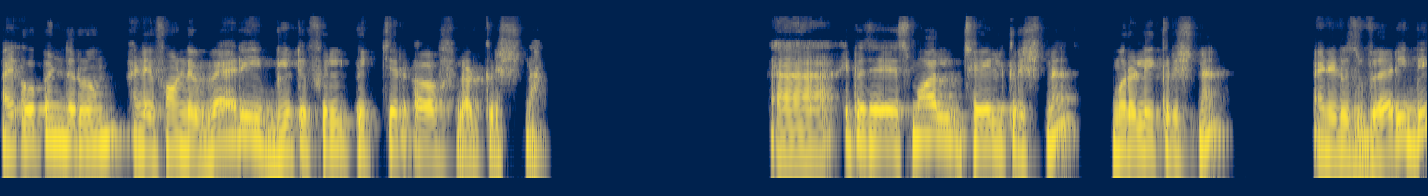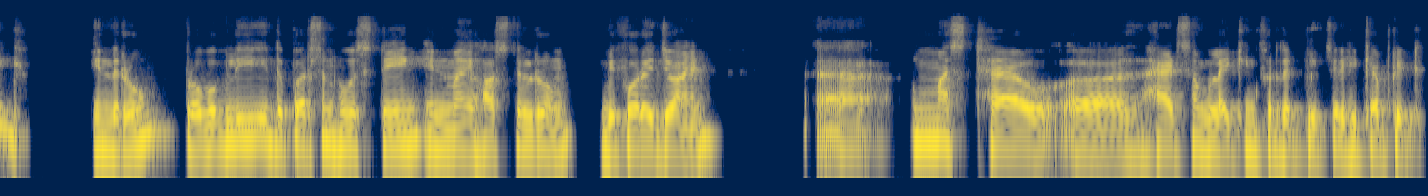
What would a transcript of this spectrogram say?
I opened the room and i found a very beautiful picture of lord krishna. Uh, it was a small child krishna murali krishna and it was very big in the room probably the person who was staying in my hostel room before i joined uh, must have uh, had some liking for that picture. He kept it.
